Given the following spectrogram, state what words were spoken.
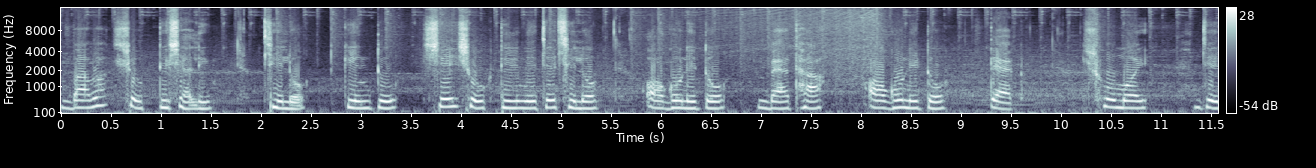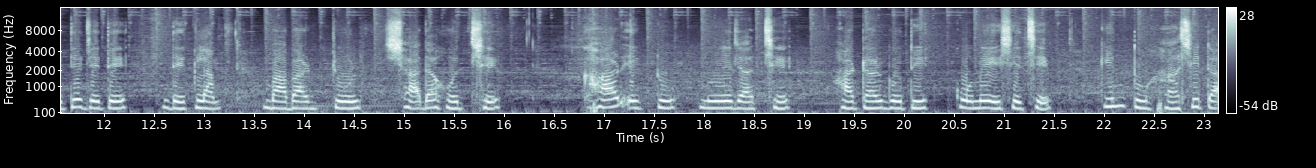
বাবা শক্তিশালী ছিল, কিন্তু সেই শক্তির নিচে ছিল অগণিত ব্যথা, অগণিত ত্যাগ। সময় যেতে যেতে দেখলাম বাবার চুল সাদা হচ্ছে, ঘাড় একটু নুয়ে যাচ্ছে, হাঁটার গতি কমে এসেছে, কিন্তু হাসিটা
